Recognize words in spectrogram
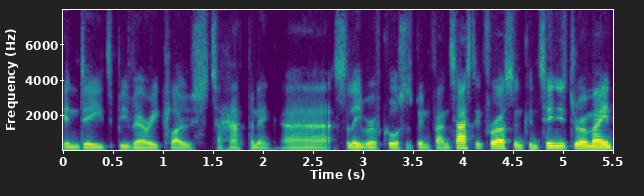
indeed be very close to happening. Uh, Saliba, of course, has been fantastic for us and continues to remain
